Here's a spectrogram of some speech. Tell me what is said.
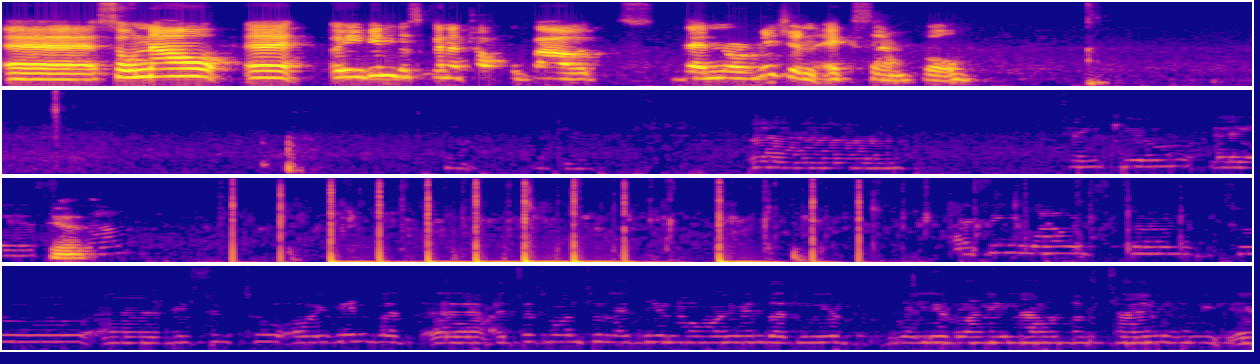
Uh, so now uh, Øyvind is going to talk about the Norwegian example. thank you. Yes. but uh, I just want to let you know, Evan, that we're really running out of time. We, uh,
